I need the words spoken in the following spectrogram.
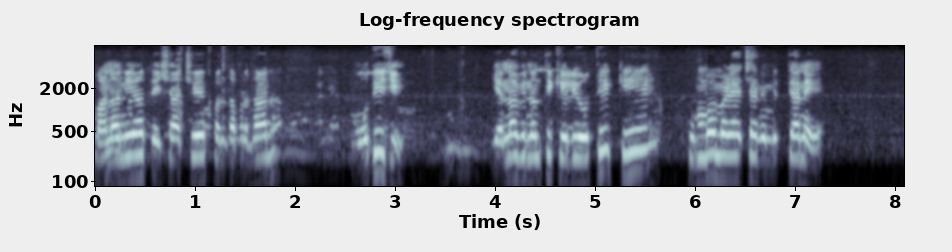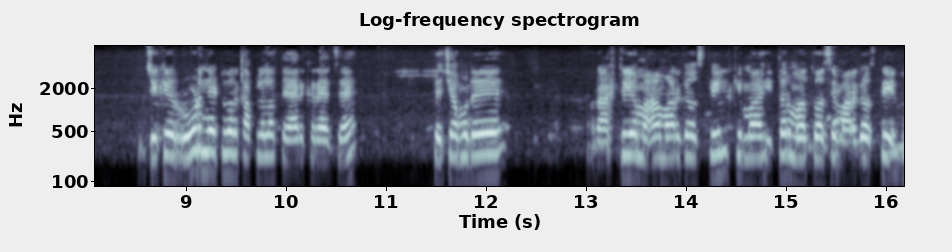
माननीय देशाचे पंतप्रधान मोदीजी यांना विनंती केली होती की कुंभमेळ्याच्या निमित्ताने जे काही रोड नेटवर्क आपल्याला तयार करायचं आहे त्याच्यामध्ये राष्ट्रीय महामार्ग असतील किंवा इतर महत्त्वाचे मार्ग असतील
